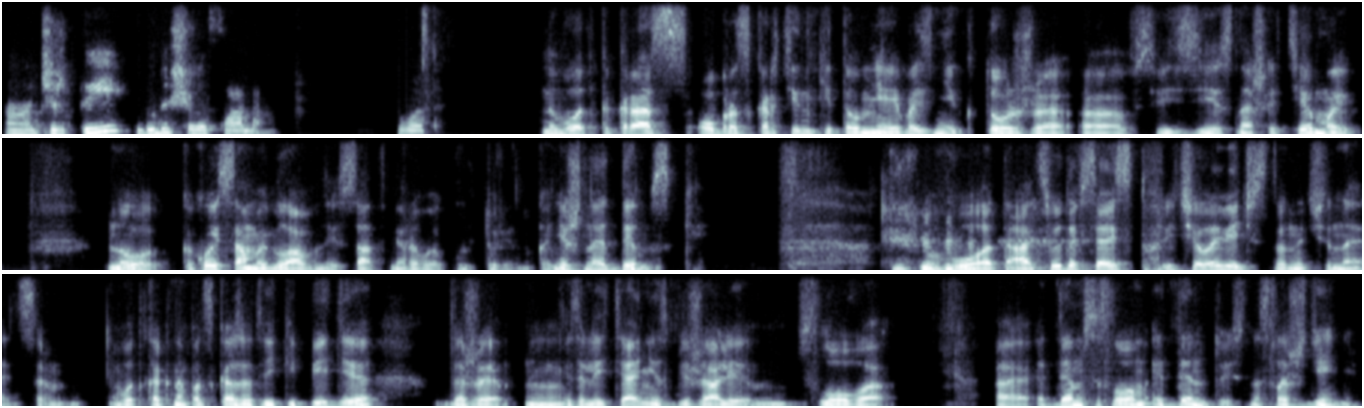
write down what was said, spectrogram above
э, черты будущего сада. Вот. Ну вот как раз образ картинки-то у меня и возник тоже э, в связи с нашей темой. Ну, какой самый главный сад в мировой культуре? Ну, конечно, Эдемский. Вот, а отсюда вся история человечества начинается. Вот как нам подсказывает Википедия, даже израильтяне сближали слово «эдем» со словом «эден», то есть наслаждение.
